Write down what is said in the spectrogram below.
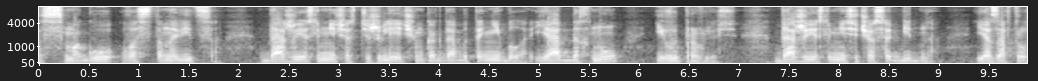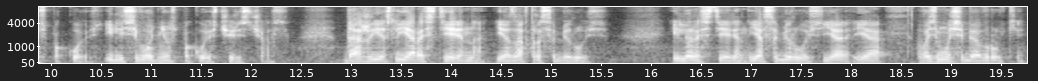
э, смогу восстановиться. Даже если мне сейчас тяжелее, чем когда бы то ни было, я отдохну и выправлюсь. Даже если мне сейчас обидно, я завтра успокоюсь. Или сегодня успокоюсь через час. Даже если я растеряна, я завтра соберусь. Или растерян, я соберусь, я, я возьму себя в руки.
